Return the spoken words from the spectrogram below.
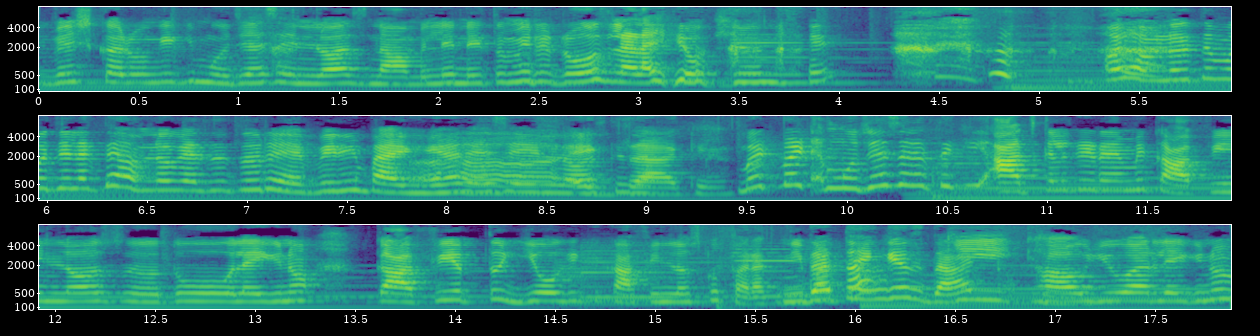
विश करूँगी कि मुझे ऐसे इन लॉज ना मिले नहीं तो मेरी रोज लड़ाई होगी उनसे। और हम लोग तो मुझे लगता है हम लोग ऐसे तो रह भी नहीं पाएँगे यार ऐसे in laws exactly but but मुझे ऐसा लगता है कि आजकल के टाइम में काफ़ी इन लॉज तो लाइक यू नो काफ़ी अब तो ये हो गया कि काफ़ी इन लॉज को फ़र्क नहीं पड़ता थिंग इज़ दैट कि how you are like you know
